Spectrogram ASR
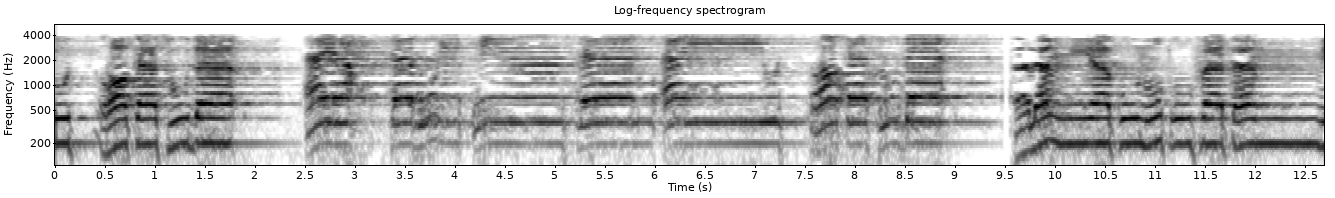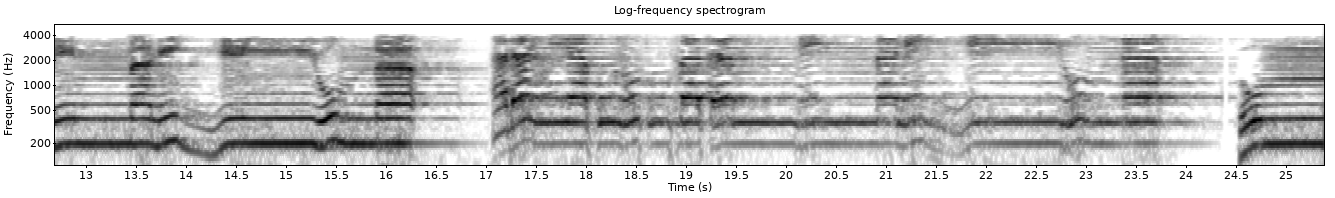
يترك سدى؟ أيحسب أَيَحْسَبُ الْإِنسَانُ أَن يُتْرَكَ سُدًى أَلَمْ يكن طفة مِّن مَّنِيٍّ يُمْنَى أَلَمْ يَكُ نُطْفَةً مِّن مَّنِيٍّ يُمْنَى ثُمَّ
